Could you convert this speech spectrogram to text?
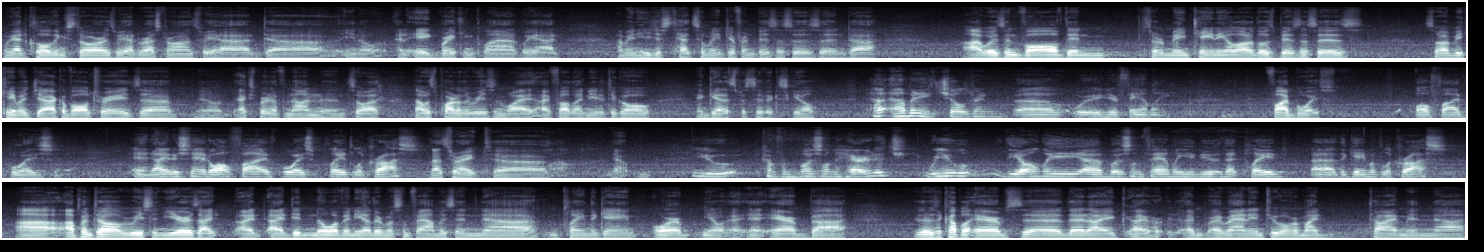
We had clothing stores, we had restaurants, we had, uh, you know, an egg breaking plant. We had, I mean, he just had so many different businesses. And uh, I was involved in sort of maintaining a lot of those businesses. So I became a jack of all trades, uh, you know, expert of none. And so I, that was part of the reason why I felt I needed to go and get a specific skill. How, how many children uh, were in your family? Five boys all five boys. And I understand all five boys played lacrosse? That's right. Uh, wow. Yeah. You come from Muslim heritage. Were you the only uh, Muslim family you knew that played uh, the game of lacrosse? Uh, up until recent years, I, I, I, didn't know of any other Muslim families in uh, playing the game, or you know, Arab. Uh, there was a couple of Arabs that I, I, I ran into over my time in uh,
